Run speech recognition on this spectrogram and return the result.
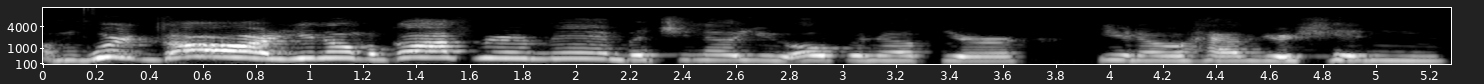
Um, we're God, you know, I'm a God fearing man, but you know, you open up your, you know, have your hidden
